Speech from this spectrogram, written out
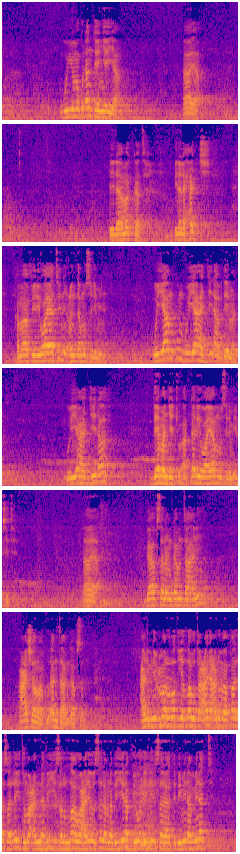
قويا كدن تنيا آية. إلى مكة. إلى الحج كما في رواية عند مسلم. قويا كن قويا هجي داف ديما قويا هجي داف ديما جتشو أكا رواية مسلم إفسته آية. قاف سنة قمت أني عشرة. كدن تان قاف سنة. عن ابن عمر رضي الله تعالى عنهما قال صليت مع النبي صلى الله عليه وسلم. نبي ربي ولن صلاة بمن منت.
